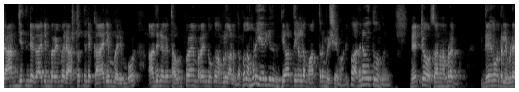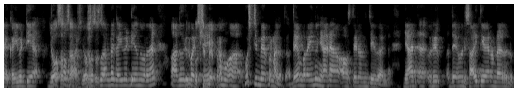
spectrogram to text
രാജ്യത്തിന്റെ കാര്യം പറയുമ്പോൾ രാഷ്ട്രത്തിന്റെ കാര്യം വരുമ്പോൾ അതിനകത്ത് അഭിപ്രായം പറയുന്നതൊക്കെ നമ്മൾ കാണുന്നത് അപ്പോൾ നമ്മൾ വിചാരിക്കുന്നത് വിദ്യാർത്ഥികളുടെ മാത്രം വിഷയമാണ്. ഇപ്പോൾ അതിനകത്ത് നിന്ന് ഏറ്റവും അവസാനം നമ്മുടെ ഇദ്ദേഹം ഉണ്ടല്ലോ ഇവിടെ കൈവെട്ടിയ ജോസഫ് സാർ, ജോസഫ് സാറിന്റെ കൈവെട്ടിയ എന്ന് പറഞ്ഞാൽ അതൊരു പക്ഷേ. ക്വസ്റ്റ്യൻ പേപ്പറിനകത്ത് അദ്ദേഹം പറയുന്നു ഞാൻ ആ അവസ്ഥയിലൊന്നും ചെയ്തതല്ല. ഞാൻ ഒരു അദ്ദേഹം ഒരു സാഹിത്യകാരനുണ്ടായതല്ലോ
